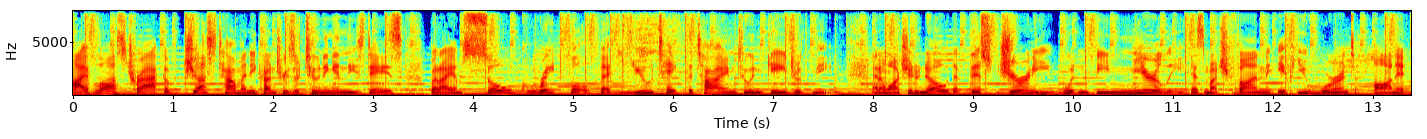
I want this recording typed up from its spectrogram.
I've lost track of just how many countries are tuning in these days, but I am so grateful that you take the time to engage with me. And I want you to know that this journey wouldn't be nearly as much fun if you weren't on it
